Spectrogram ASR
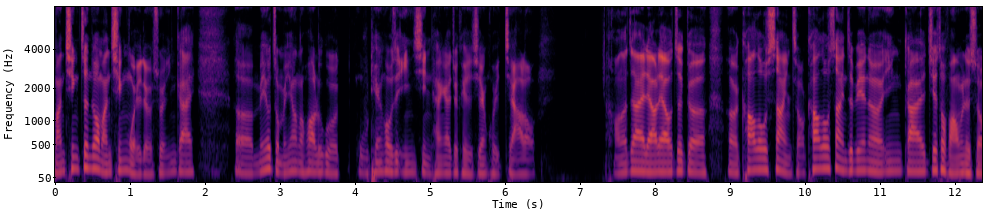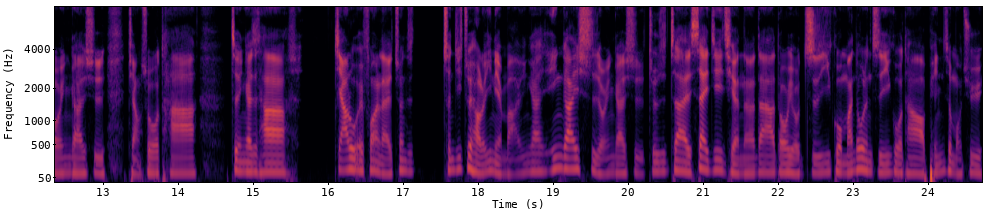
蛮轻，症状蛮轻微的，所以应该呃没有怎么样的话，如果五天后是阴性，他应该就可以先回家了。好，那再来聊聊这个呃，Carlos Sainz，Carlos Sainz 这边呢，应该接受访问的时候，应该是讲说他这应该是他加入 F1 来算是。成绩最好的一年吧，应该应该是哦，应该是就是在赛季前呢，大家都有质疑过，蛮多人质疑过他哦，凭什么去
